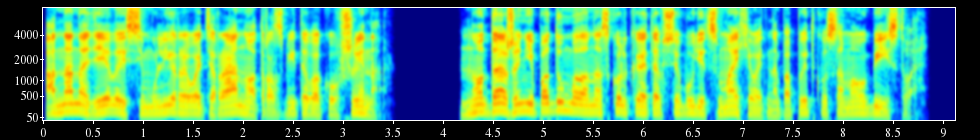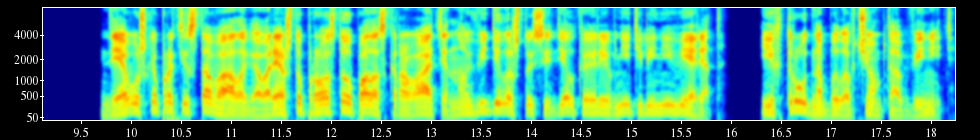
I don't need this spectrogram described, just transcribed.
Она надеялась симулировать рану от разбитого кувшина, но даже не подумала, насколько это все будет смахивать на попытку самоубийства. Девушка протестовала, говоря, что просто упала с кровати, но видела, что сиделка и ревнители не верят. Их трудно было в чем то обвинить.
